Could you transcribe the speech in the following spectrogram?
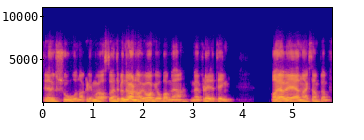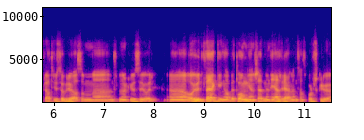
reduksjon av klimagass, og entreprenøren har jo òg jobba med, med flere ting. Her har vi en av eksemplene fra Trysilbrua som uh, entreprenør Kluse gjorde. Uh, og Utlegging av betongen skjedde med en eldreven transportskrue.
